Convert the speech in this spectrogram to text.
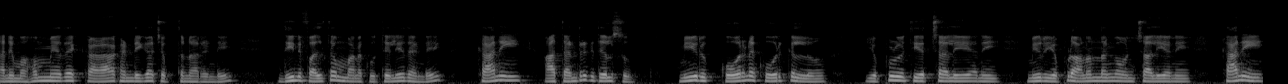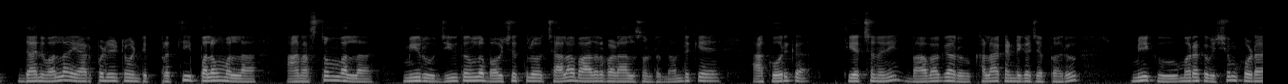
అని మొహం మీదే కళాఖండిగా చెప్తున్నారండి. దీని ఫలితం మనకు తెలియదండి. కానీ ఆ తండ్రికి తెలుసు. మీరు కోరిన కోరికలను ఎప్పుడు తీర్చాలి అని మీరు ఎప్పుడు ఆనందంగా ఉంచాలి అని. కానీ దానివల్ల ఏర్పడేటువంటి ప్రతి ఫలం వల్ల ఆ నష్టం వల్ల మీరు జీవితంలో భవిష్యత్తులో చాలా బాధపడాల్సి ఉంటుంది. అందుకే ఆ కోరిక తీర్చనని బాబాగారు కళాఖండిగా చెప్పారు. మీకు మరొక విషయం కూడా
